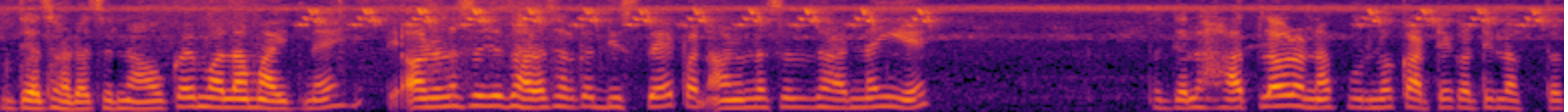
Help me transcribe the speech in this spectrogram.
त्या झाडाचं नाव काय मला माहीत नाही. ते अननसाच्या झाडासारखं दिसतंय पण अननसाचं झाड नाही आहे पण त्याला हात लावला ना पूर्ण काटे काटे लागतात.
